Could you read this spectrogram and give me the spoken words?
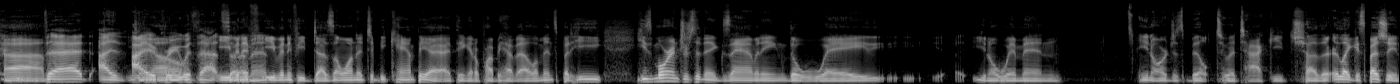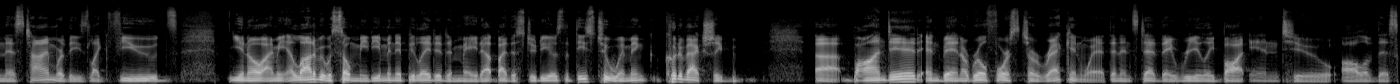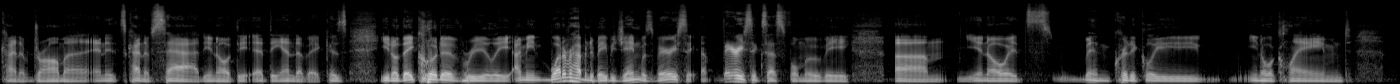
that I, I agree with that Even sentiment. if even if he doesn't want it to be campy, I, I think it'll probably have elements. But he he's more interested in examining the way you know women you know, are just built to attack each other. Like especially in this time where these like feuds, you know, I mean, a lot of it was so media manipulated and made up by the studios that these two women could have actually uh, bonded and been a real force to reckon with, and instead they really bought into all of this kind of drama, and it's kind of sad, you know, at the at the end of it, because you know they could have really, I mean, whatever happened to Baby Jane was very a very successful movie. Um, you know, it's been critically, you know, acclaimed.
